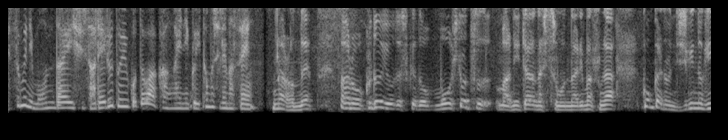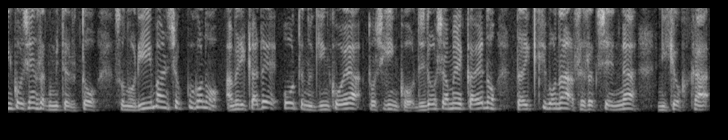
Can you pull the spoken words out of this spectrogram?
すぐに問題視されるということは考えにくいかもしれません。なるほどね。あのくどいようですけどもう一つまあ似たような質問になりますが今回の日銀の銀行支援策見てるとそのリーマンショック後のアメリカで大手の銀行や都市銀行自動車メーカーへの大規模な政策支援が二極化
